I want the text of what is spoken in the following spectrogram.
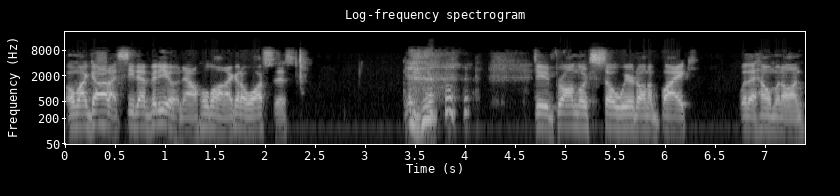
Oh my god, I see that video now. Hold on, I gotta watch this. Dude, Bron looks so weird on a bike with a helmet on.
